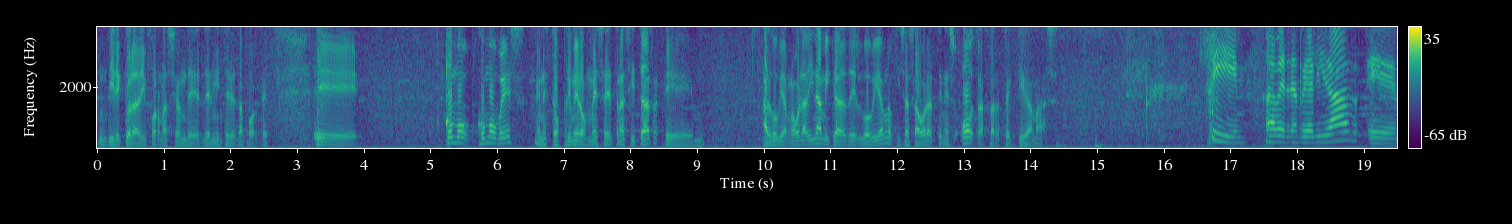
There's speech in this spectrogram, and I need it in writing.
directora de información de- del Ministerio de Transporte. Eh, ¿cómo, ¿Cómo ves en estos primeros meses de transitar eh, al gobierno? O la dinámica del gobierno, quizás ahora tenés otra perspectiva más. Sí, a ver, en realidad eh,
